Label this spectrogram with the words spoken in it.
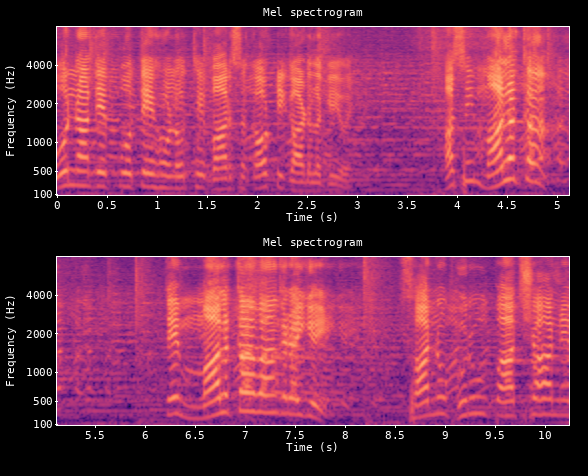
ਉਹਨਾਂ ਦੇ ਪੋਤੇ ਹੁਣ ਉੱਥੇ ਬਾਹਰ ਸਿਕਿਉਰਿਟੀ ਗਾਰਡ ਲੱਗੇ ਹੋਏ। ਅਸੀਂ ਮਾਲਕਾਂ ਤੇ ਮਾਲਕਾਂ ਵਾਂਗ ਰਹੀਏ। ਸਾਨੂੰ ਗੁਰੂ ਪਾਤਸ਼ਾਹ ਨੇ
